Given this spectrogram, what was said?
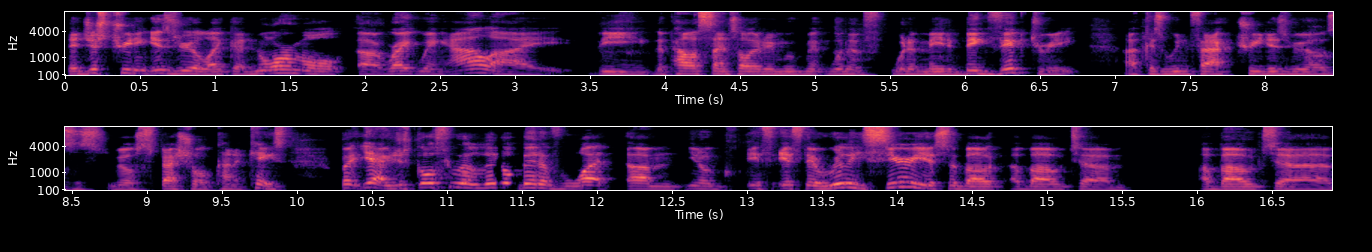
They're just treating Israel like a normal uh, right-wing ally. The the Palestine Solidarity Movement would have would have made a big victory because uh, we in fact treat Israel as a real special kind of case. But yeah, just go through a little bit of what um, you know if if they're really serious about about um, about uh,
